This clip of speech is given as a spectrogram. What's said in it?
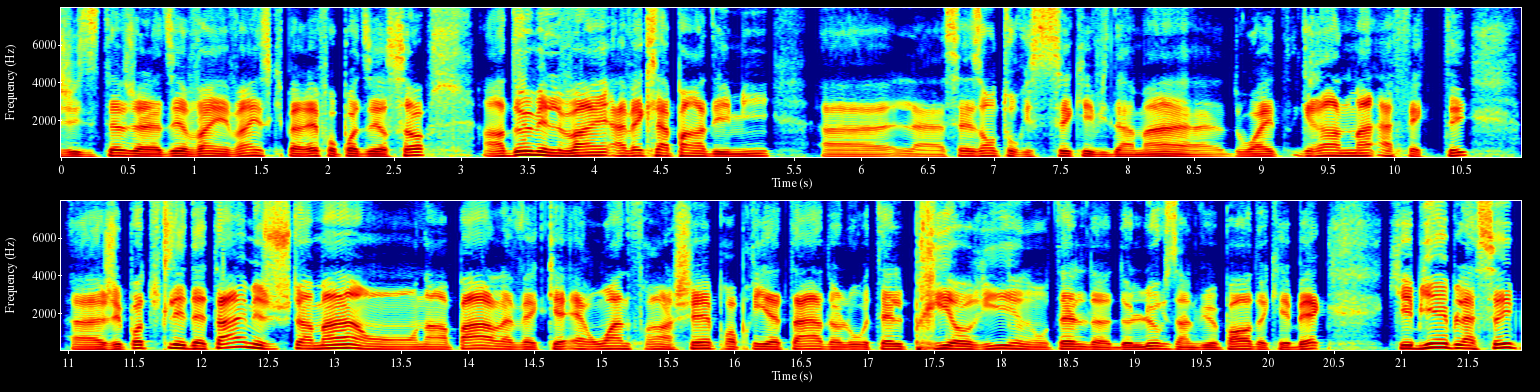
J'hésitais, j'allais dire 2020, ce qui paraît, il ne faut pas dire ça. En 2020, avec la pandémie, euh, la saison touristique, évidemment, euh, doit être grandement affectée. Euh, J'ai pas tous les détails, mais justement, on en parle avec Erwan Franchet, propriétaire de l'hôtel Priori, un hôtel de, luxe dans le Vieux-Port de Québec, qui est bien placé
